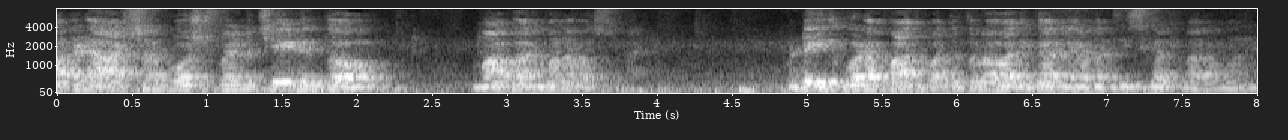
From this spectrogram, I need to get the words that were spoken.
ఆల్రెడీ ఆక్షన్ పోస్ట్ పోయిన చేయడంతో మాకు అనుమానాలు వస్తున్నాయి. అంటే ఇది కూడా పాత పద్ధతిలో అధికారులు ఏమైనా తీసుకెళ్తున్నారమ్మా అని.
